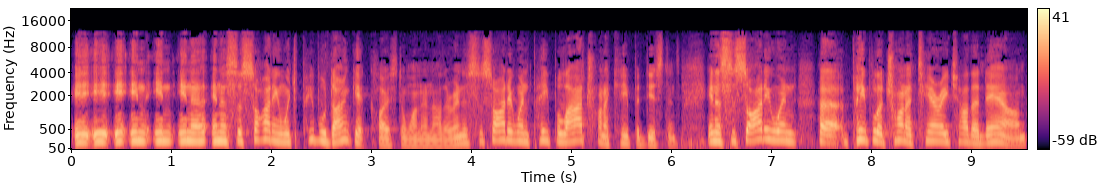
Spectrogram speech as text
In, in, in, a, in a society in which people don't get close to one another, in a society when people are trying to keep a distance, in a society when uh, people are trying to tear each other down,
